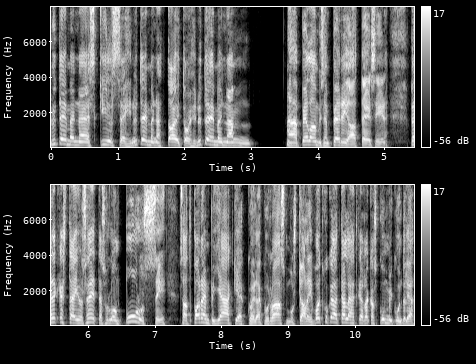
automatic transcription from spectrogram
nyt ei mennä edes skillseihin, nyt ei mennä taitoihin, nyt ei mennä mm, pelaamisen periaatteisiin. Pelkästään jo se, että sulla on pulssi, sä oot parempi jääkiekkoilija kuin Rasmus Dali. Voit kokeilla tällä hetkellä, rakas kummikuuntelija,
